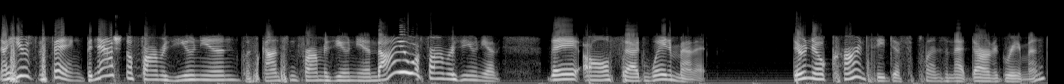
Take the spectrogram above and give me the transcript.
Now, here's the thing the National Farmers Union, Wisconsin Farmers Union, the Iowa Farmers Union, they all said, wait a minute. There are no currency disciplines in that darn agreement,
